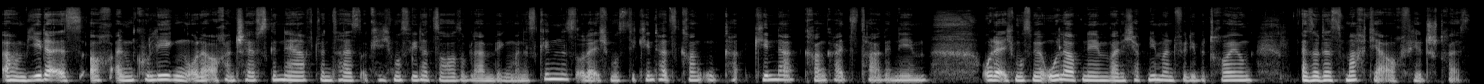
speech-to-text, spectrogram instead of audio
ähm, jeder ist auch an Kollegen oder auch an Chefs genervt, wenn es heißt, okay, ich muss wieder zu Hause bleiben wegen meines Kindes oder ich muss die Kindheitskranken Kinderkrankheitstage nehmen oder ich muss mir Urlaub nehmen, weil ich habe niemand für die Betreuung. Also das macht ja auch viel Stress.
